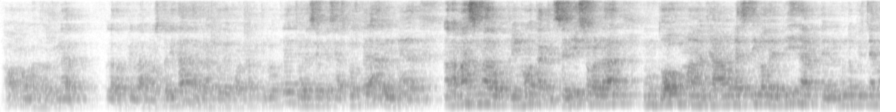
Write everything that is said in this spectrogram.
¿no? Como la doctrina, prosperidad, hablando de Juan capítulo 3, yo deseo que seas prosperado y nada más una doctrinota que se hizo, ¿verdad? Un dogma, ya un estilo de vida en el mundo cristiano,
